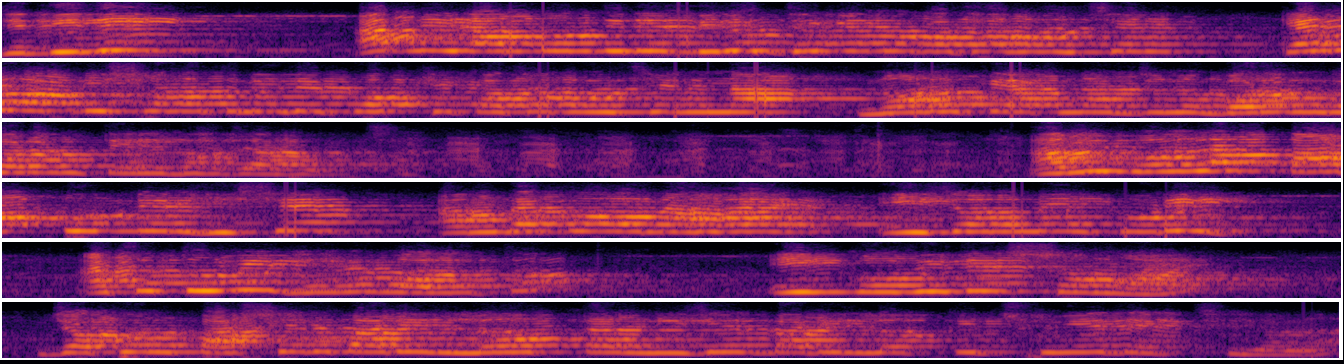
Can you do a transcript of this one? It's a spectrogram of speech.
যে, দিদি, আপনি রাম মন্দিরের বিরুদ্ধে কেন কথা বলছেন? কেন আপনি সনাতনীদের পক্ষে কথা বলছেন না? নরকে আপনার জন্য গরম গরম তেল ভাজা হচ্ছে। আমি বললাম, পাপ পুণ্যের হিসেব আমরা তো না হয় এই জন্মেই করি। আচ্ছা তুমি ভেবে বলো তো, এই কোভিডের সময় যখন পাশের বাড়ির লোক তার নিজের বাড়ির লোককে ছুঁয়ে দেখছিল না,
